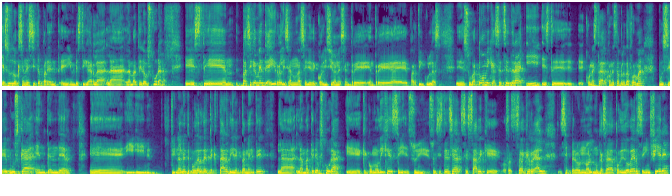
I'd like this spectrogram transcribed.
eso es lo que se necesita para eh, investigar la, materia oscura. Este, básicamente ahí realizan una serie de colisiones entre, entre eh, partículas eh, subatómicas, etcétera, y este, con, esta, con esta plataforma pues se busca entender y finalmente poder detectar directamente la, materia oscura, eh, que como dije, su, existencia se sabe que, o sea, se sabe que es real, pero no, nunca se ha podido ver, se infiere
